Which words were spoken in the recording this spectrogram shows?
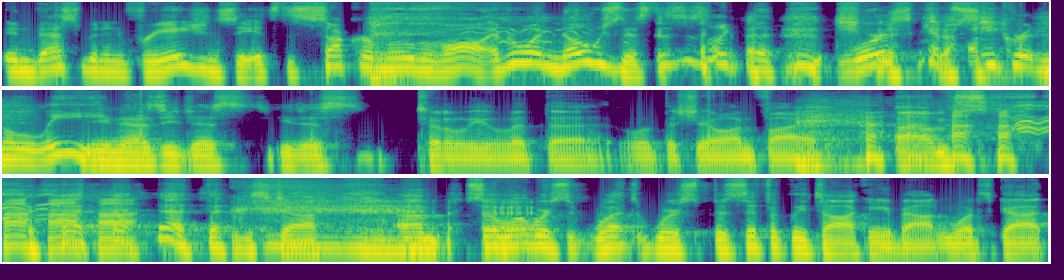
investment in free agency. It's the sucker move of all. Everyone knows this. This is like the worst kept secret in the league. He knows he just he just totally lit the lit the show on fire. Um, thanks, Josh. Um, so what we're what we're specifically talking about, and what's got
